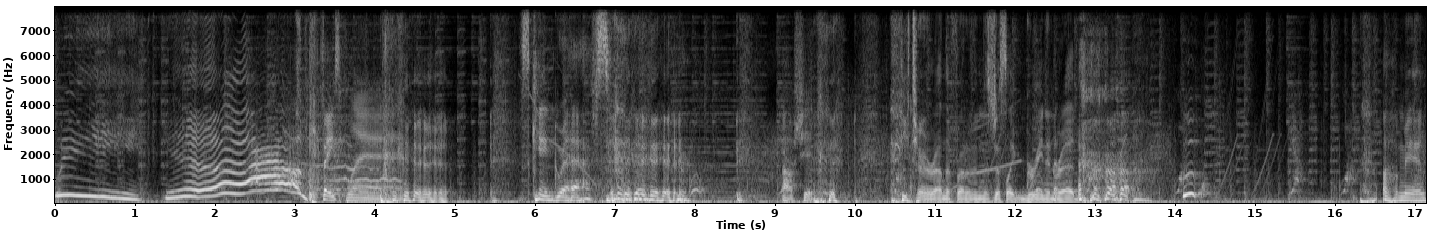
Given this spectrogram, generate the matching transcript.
Whee. Face plant. Skin grafts. oh shit. You turn around, the front of him is just like green and red. oh man,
